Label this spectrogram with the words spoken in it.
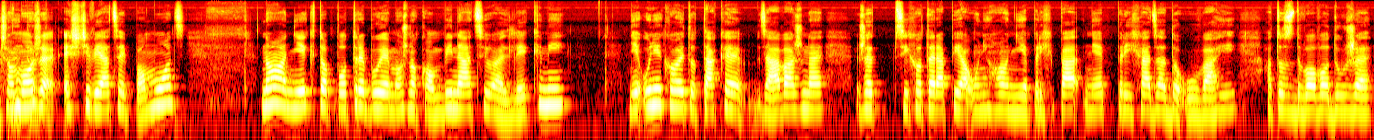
čo môže tak. ešte viacej pomôcť. No a niekto potrebuje možno kombináciu aj s liekmi, nie, u niekoho je to také závažné, že psychoterapia u neho neprichádza do úvahy a to z dôvodu, že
